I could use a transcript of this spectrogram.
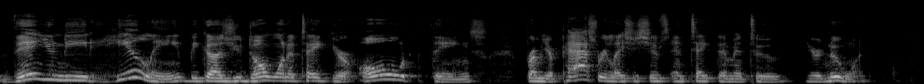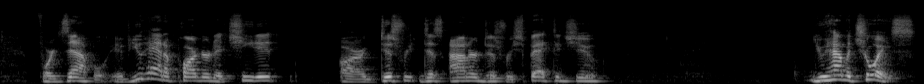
Then you need healing because you don't want to take your old things from your past relationships and take them into your new one. For example, if you had a partner that cheated or dishonored, disrespected you, you have a choice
